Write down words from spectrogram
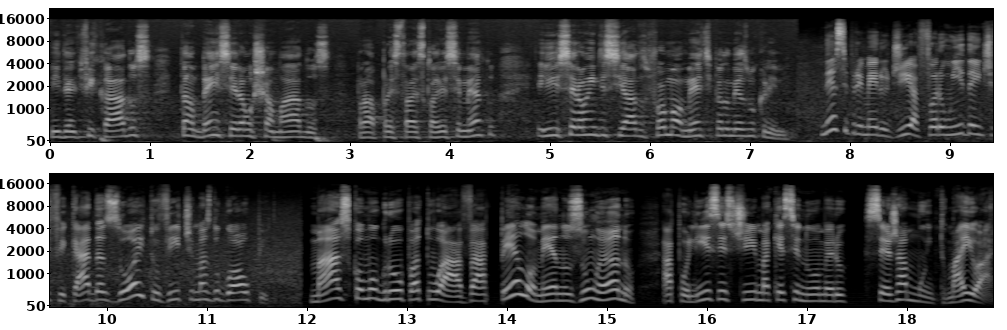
identificados também serão chamados para prestar esclarecimento e serão indiciados formalmente pelo mesmo crime. Nesse primeiro dia foram identificadas oito vítimas do golpe. Mas, como o grupo atuava há pelo menos um ano, a polícia estima que esse número seja muito maior.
